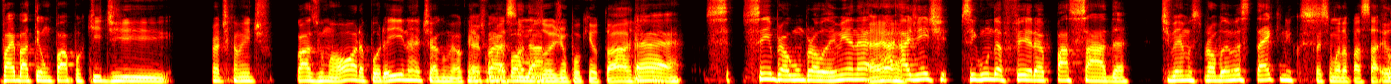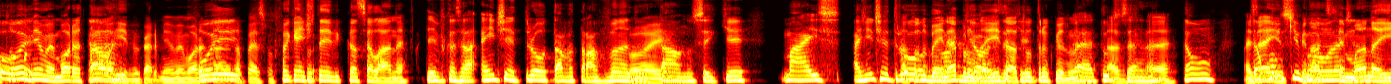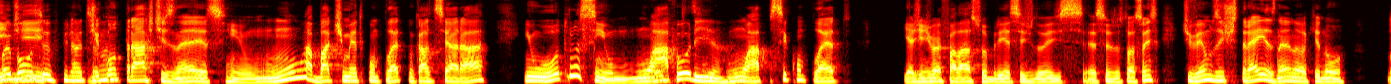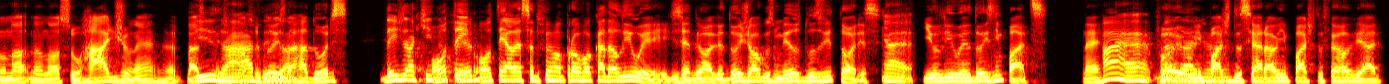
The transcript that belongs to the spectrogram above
vai bater um papo aqui de praticamente quase uma hora por aí, né, Thiago Mel? Que a É, gente vai começamos abordar. hoje um pouquinho tarde. É, se- sempre algum probleminha, né? É. A, a gente, segunda-feira passada, tivemos problemas técnicos. Foi semana passada. Eu tô Foi. com a minha memória, tá É. horrível, cara. Minha memória Foi. tá, tá péssima. Foi que a gente teve que cancelar, né? Teve que cancelar. A gente entrou, tava travando Foi. e tal, não sei o quê. Mas a gente Tá entrou. tudo bem, né, Bruno? Aí tá aqui? tudo tranquilo, né? É, tudo Tá- certo. Né? é. Então, Mas então é isso, que final vamos, de né, semana aí Foi bom de, seu final de de semana. contrastes, né? Assim, um abatimento completo, no caso do Ceará, e o outro, assim, um ápice, um ápice completo. E a gente vai falar sobre esses dois, essas duas situações. Tivemos estreias, né, aqui no, no, no- no nosso rádio, né? Basicamente, os Exato, nossos dois exato. narradores. Desde a Ontem, quinta-feira. ontem a Alessandro fez uma provocada ao Liuê, dizendo: olha, dois jogos meus, duas vitórias. É. E o Liuê, dois empates. Né? Ah, é. Foi verdade, o empate verdade. do Ceará e o empate do Ferroviário.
